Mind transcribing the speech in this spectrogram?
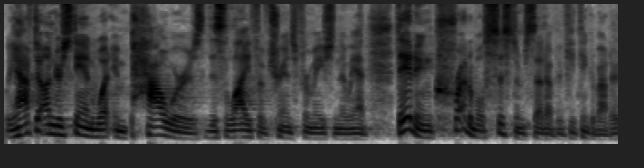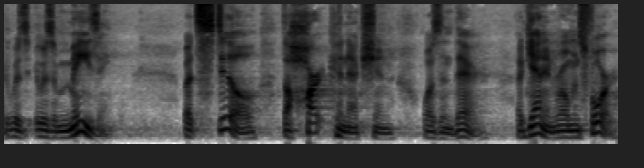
We have to understand what empowers this life of transformation that we had. They had an incredible system set up, if you think about it. It was, it was amazing. But still, the heart connection wasn't there. Again, in Romans 4,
